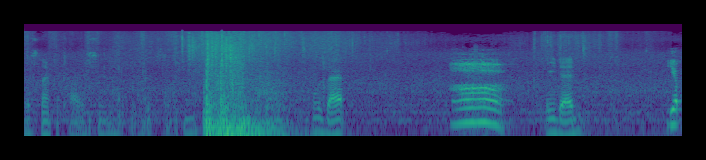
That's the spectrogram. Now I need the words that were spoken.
The sniper tower seems like a good stuff. What was that? Are you dead? yep.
